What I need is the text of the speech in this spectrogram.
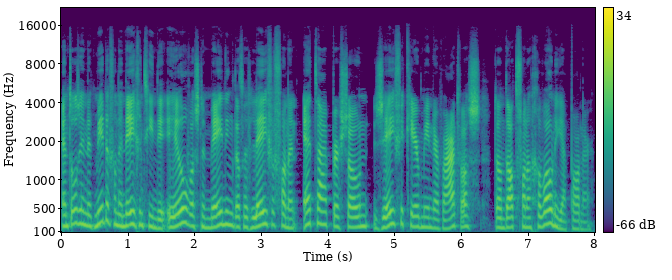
En tot in het midden van de 19e eeuw was de mening dat het leven van een Etta-persoon zeven keer minder waard was dan dat van een gewone Japanner.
